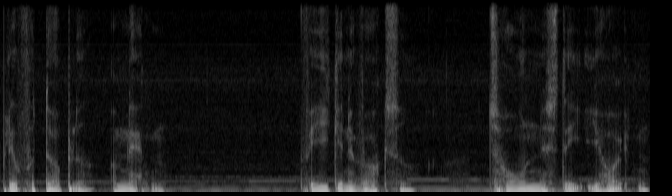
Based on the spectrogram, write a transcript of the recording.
blev fordoblet om natten. Væggene voksede, tårnene steg i højden,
